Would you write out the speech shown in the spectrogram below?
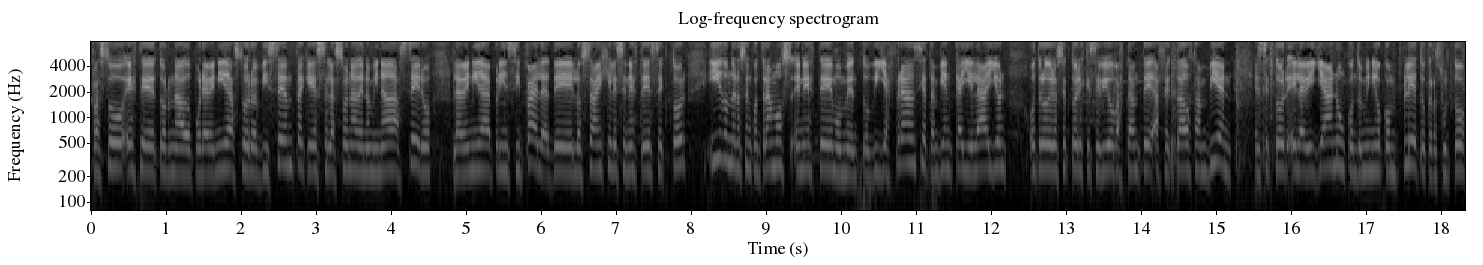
pasó este tornado, por Avenida Sor Vicenta, que es la zona denominada Cero, la avenida principal de Los Ángeles en este sector y donde nos encontramos en este momento. Villa Francia, también calle Lyon, otro de los sectores que se vio bastante afectados también, el sector El Avellano un condominio completo que resultó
